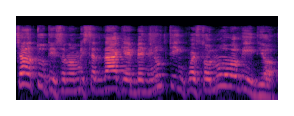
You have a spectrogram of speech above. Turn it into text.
Ciao a tutti, sono Mr. Duck e benvenuti in questo nuovo video.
